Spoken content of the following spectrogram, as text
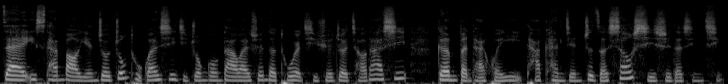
在伊斯坦堡研究中土关系及中共大外宣的土耳其学者乔大西跟本台回忆，他看见这则消息时的心情。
